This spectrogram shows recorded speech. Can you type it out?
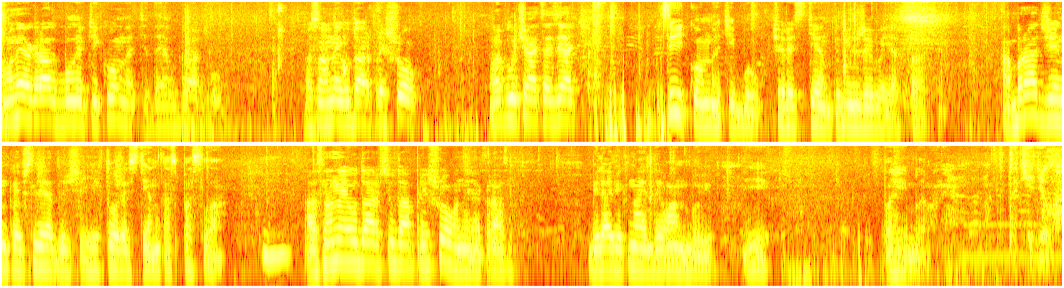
вони якраз були в тій кімнаті, де удар був. Основний удар прийшов. Але, виходить, зять в цій кімнаті був через стінку, він живий залишився. А брат з жінкою в слідуючій, їх теж стінка спасла. А основний удар сюди прийшов, вони якраз біля вікна і диван був, і їх погибли вони. Такі діла.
